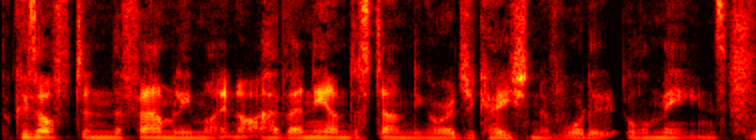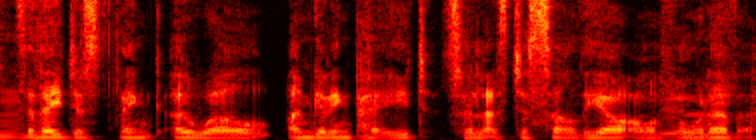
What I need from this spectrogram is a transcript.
because often the family might not have any understanding or education of what it all means. So mm. they just think, oh, well, I'm getting paid, so let's just sell the art off Yeah. or whatever.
